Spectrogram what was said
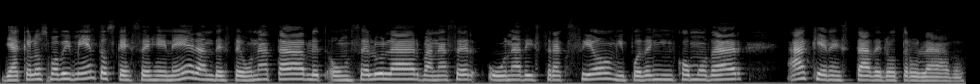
ya que los movimientos que se generan desde una tablet o un celular van a ser una distracción y pueden incomodar a quien está del otro lado.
